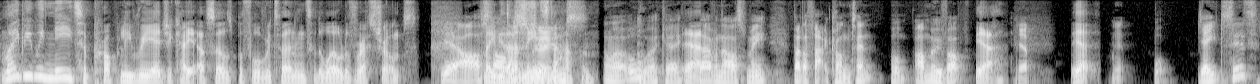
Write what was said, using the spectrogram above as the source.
Maybe we need to properly re-educate ourselves before returning to the world of restaurants. Yeah, I'll Maybe that with needs to happen. I'm like, oh, okay. Yeah. They haven't asked me about the fat content. Well, I'll move up. Yeah, Yep. yeah. Yep. What? Yates's.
